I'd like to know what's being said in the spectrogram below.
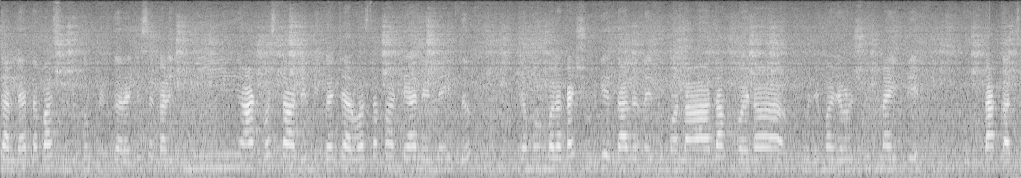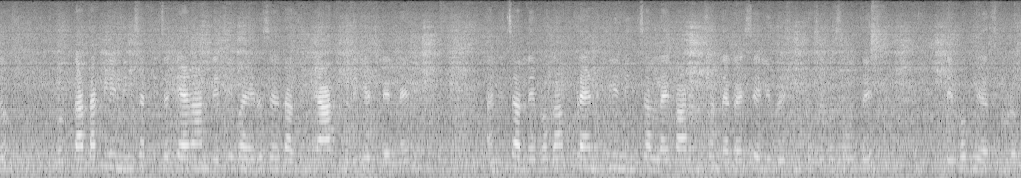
चाललं आता बासुंदी कंप्लीट करायची. सकाळी मी आठ वाजता आले. मी काय चार वाजता पहाटे आले नाही इथं. त्यामुळे मला काय शूट घेता आलं नाही तुम्हाला दाखवायला म्हणजे माझ्याकडे शूट नाही ते टाकाचं फक्त आता क्लिनिंगसाठीचं कॅन आणले ते बाहेरच आहेत अजून मी आतमध्ये घेतलेलं नाही आणि चाललं आहे बघा प्लॅन क्लिनिंग चाललं आहे कारण संध्याकाळी सेलिब्रेशन कसं कसं होते ते बघूयाच पुढं.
